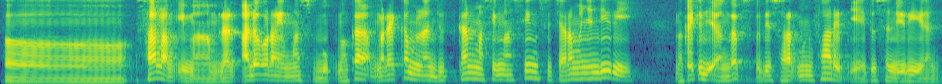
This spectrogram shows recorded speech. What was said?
uh, salam imam dan ada orang yang masbuk, maka mereka melanjutkan masing-masing secara menyendiri. Maka itu dianggap seperti sholat munfarid, yaitu sendirian.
